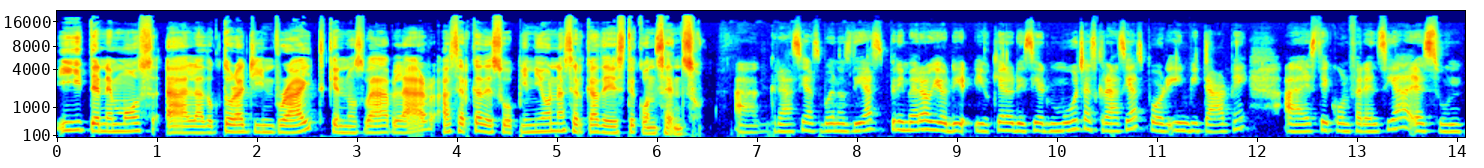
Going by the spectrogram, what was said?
Y tenemos a la doctora Jean Wright, que nos va a hablar acerca de su opinión acerca de este consenso. Ah, gracias, buenos días. Primero, yo, quiero decir muchas gracias por invitarme a esta conferencia. Es un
